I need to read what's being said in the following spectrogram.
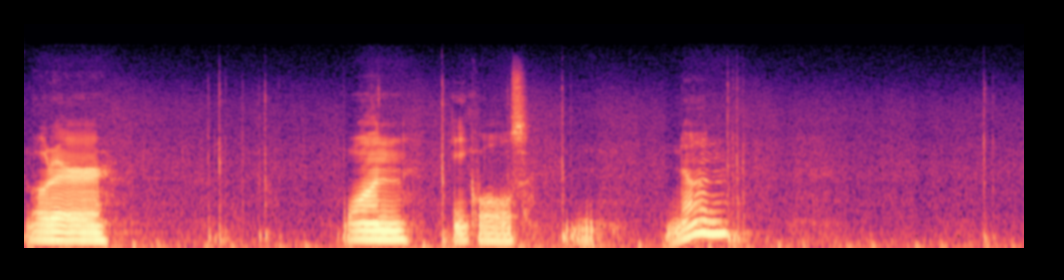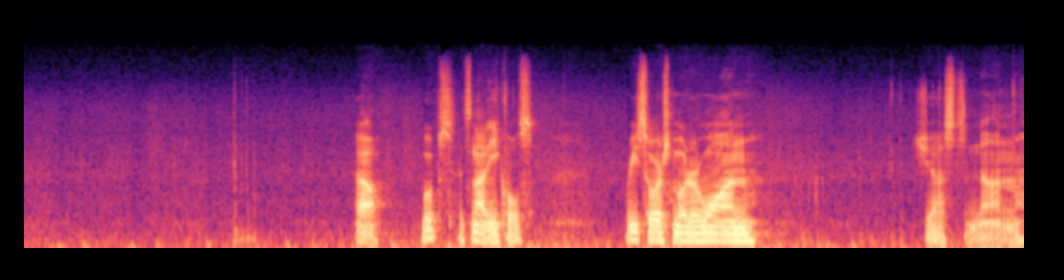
motor 1 equals none. Oh, whoops, it's not equals. Resource motor 1 just none.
